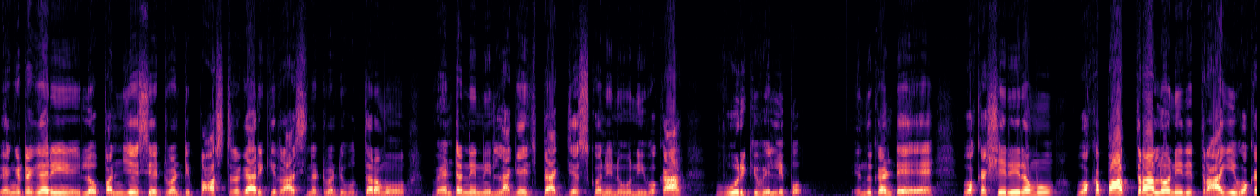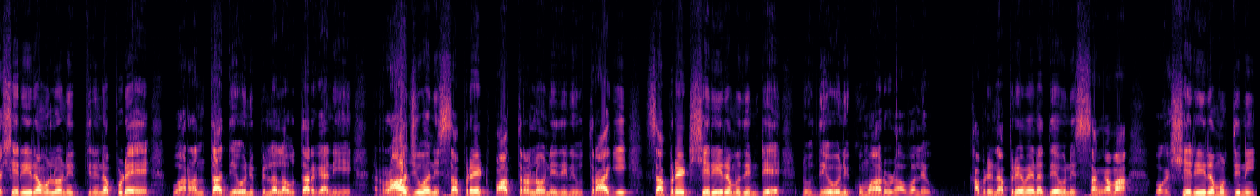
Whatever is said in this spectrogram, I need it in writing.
వెంకటగిరిలో పనిచేసేటువంటి పాస్టర్ గారికి రాసినటువంటి ఉత్తరము వెంటనే నీ లగేజ్ ప్యాక్ చేసుకొని నువ్వు నీ ఒక ఊరికి వెళ్ళిపో. ఎందుకంటే ఒక శరీరము ఒక పాత్రలోనిది త్రాగి ఒక శరీరంలోని తినప్పుడే వారంతా దేవుని పిల్లలు అవుతారు. కానీ రాజు అని సపరేట్ పాత్రలోనిది నువ్వు త్రాగి సపరేట్ శరీరము తింటే నువ్వు దేవుని కుమారుడు అవ్వలేవు. కాబట్టి నా ప్రియమైన దేవుని సంగమ ఒక శరీరము తిని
